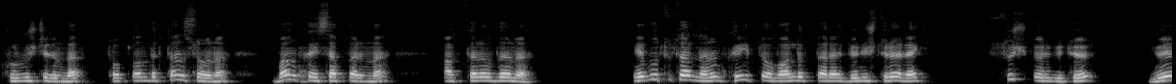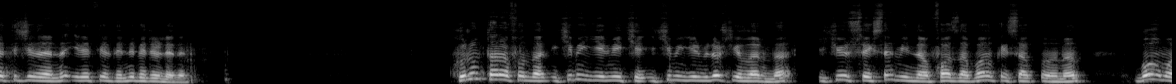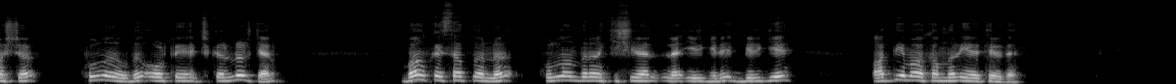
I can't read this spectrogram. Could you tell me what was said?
kuruluşlarında toplandıktan sonra banka hesaplarına aktarıldığını ve bu tutarların kripto varlıklara dönüştürerek suç örgütü yöneticilerine iletildiğini belirledi. Kurum tarafından 2022-2024 yıllarında 280 binden fazla banka hesaplarının bu amaçla kullanıldığı ortaya çıkarılırken banka hesaplarını kullandıran kişilerle ilgili bilgi adli makamlara iletildi.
